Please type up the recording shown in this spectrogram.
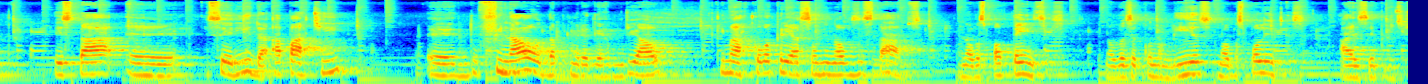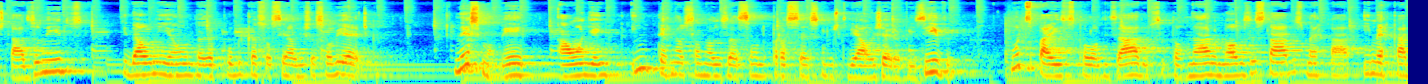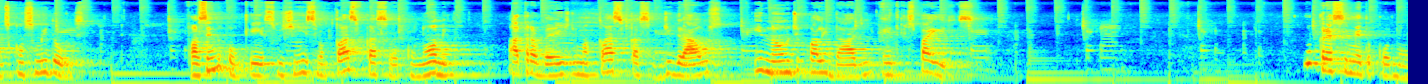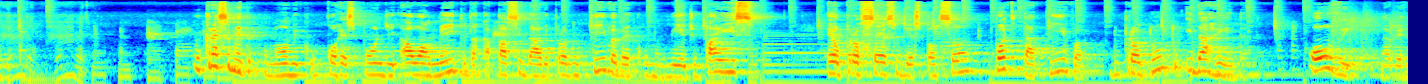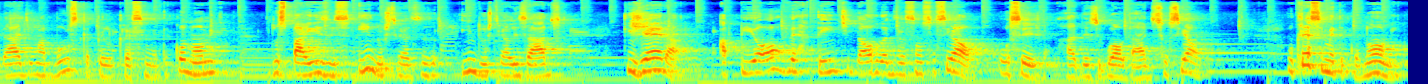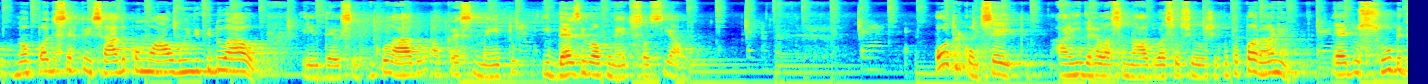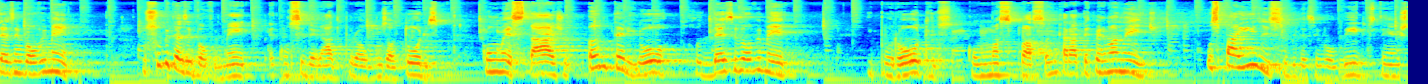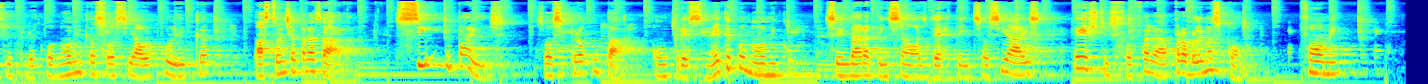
está é, inserida a partir é, do final da Primeira Guerra Mundial, que marcou a criação de novos estados, novas potências, novas economias, novas políticas, a exemplo dos Estados Unidos e da União da República Socialista Soviética. Nesse momento, onde a internacionalização do processo industrial já era visível, muitos países colonizados se tornaram novos estados e mercados consumidores, fazendo com que surgisse uma classificação econômica através de uma classificação de graus e não de qualidade entre os países. Crescimento econômico. O crescimento econômico corresponde ao aumento da capacidade produtiva da economia de um país. É o processo de expansão quantitativa do produto e da renda. Houve, na verdade, uma busca pelo crescimento econômico dos países industrializados que gera a pior vertente da organização social, ou seja, a desigualdade social. O crescimento econômico não pode ser pensado como algo individual, ele deve ser vinculado ao crescimento e desenvolvimento social. Outro conceito, ainda relacionado à sociologia contemporânea, é do subdesenvolvimento. O subdesenvolvimento é considerado por alguns autores como um estágio anterior ao desenvolvimento e por outros como uma situação em caráter permanente, os países subdesenvolvidos têm a estrutura econômica, social e política bastante atrasada. Se o país só se preocupar com o crescimento econômico, sem dar atenção às vertentes sociais, este sofrerá problemas como fome,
